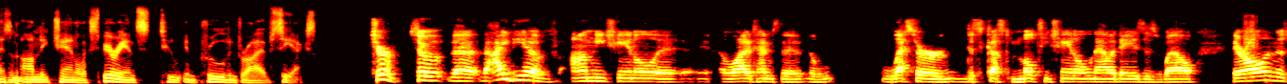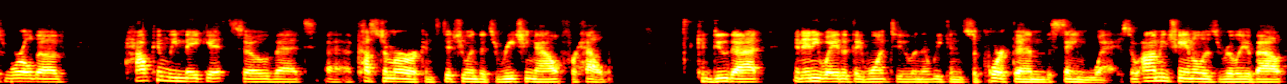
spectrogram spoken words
as an omni-channel experience to improve and drive CX? Sure. So the the idea of omni-channel, uh, a lot of times the the lesser discussed multi-channel nowadays as well. They're all in this world of how can we make it so that a customer or constituent that's reaching out for help can do that in any way that they want to, and that we can support them the same way. So omni-channel is really about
